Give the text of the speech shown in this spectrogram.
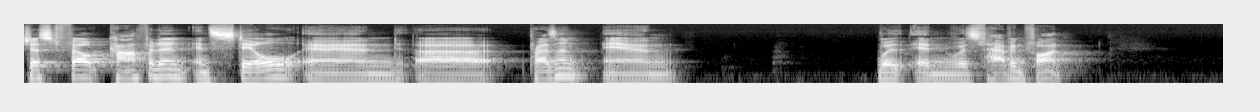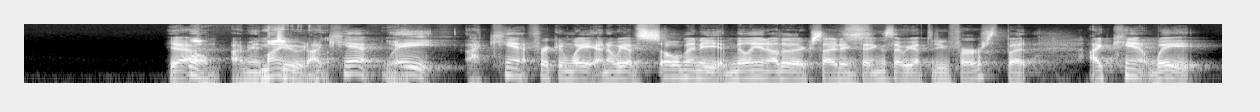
Just felt confident and still and uh, present and was and was having fun. Yeah, Well, I mean, my- dude, I can't wait. I can't freaking wait. I know we have so many, a million other exciting things that we have to do first, but I can't wait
